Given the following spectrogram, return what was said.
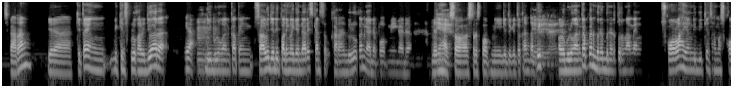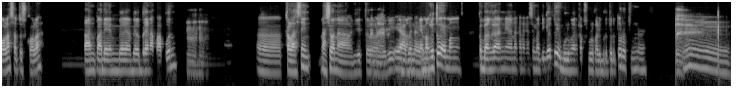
sekarang ya kita yang bikin 10 kali juara Hmm. di Bulungan Cup yang selalu jadi paling legendaris kan karena dulu kan nggak ada Popmi nggak ada adanya Iya. Hexos terus Popmi gitu-gitu kan tapi Iya, iya, iya. kalau Bulungan Cup kan benar-benar turnamen sekolah yang dibikin sama sekolah satu sekolah tanpa ada embel-embel brand apa pun Mhm. eh, kelasnya nasional gitu loh. Benar. Jadi Iya, emang, benar, emang itu emang kebanggaannya anak-anak SMA 3 tuh ya bulungan cup 10 kali berturut-turut sebenarnya. Hmm.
